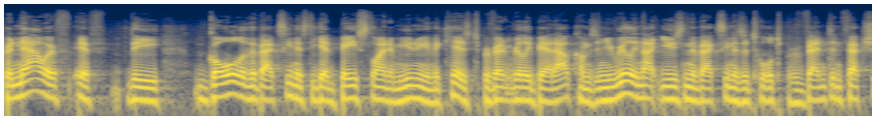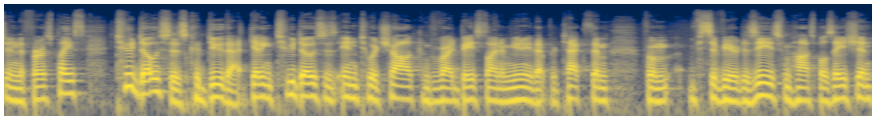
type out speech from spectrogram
But now, if, if the goal of the vaccine is to get baseline immunity in the kids to prevent really bad outcomes, and you're really not using the vaccine as a tool to prevent infection in the first place, two doses could do that. Getting two doses into a child can provide baseline immunity that protects them from severe disease, from hospitalization,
